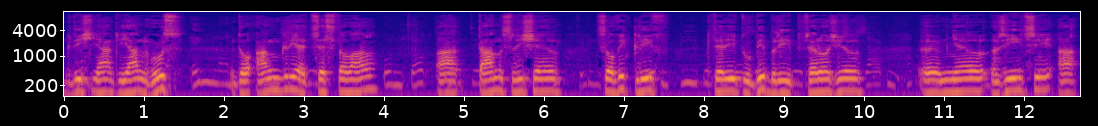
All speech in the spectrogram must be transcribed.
když nějak Jan Hus do Anglie cestoval a tam slyšel, co Wycliffe, který tu Bibli přeložil, eh, měl říci a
